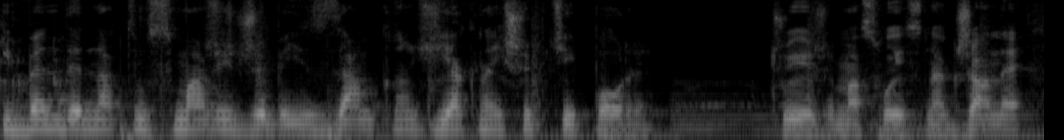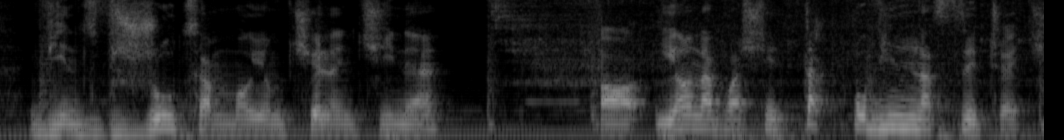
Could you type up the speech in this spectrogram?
i będę na tym smażyć, żeby zamknąć jak najszybciej pory. Czuję, że masło jest nagrzane, więc wrzucam moją cielęcinę. O, i ona właśnie tak powinna syczeć.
